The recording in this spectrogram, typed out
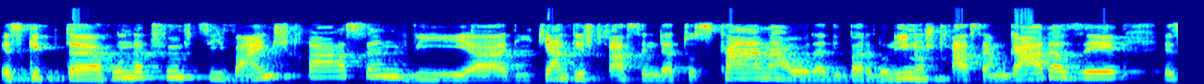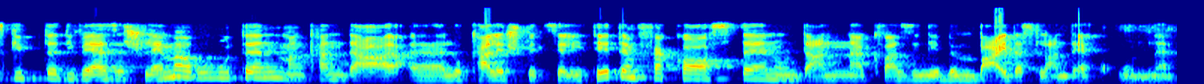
Es gibt äh, 150 Weinstraßen, wie äh, die Chianti-Straße in der Toskana oder die Bardolino-Straße am Gardasee. Es gibt äh, diverse Schlemmerrouten. Man kann da äh, lokale Spezialitäten verkosten und dann äh, quasi nebenbei das Land erkunden.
